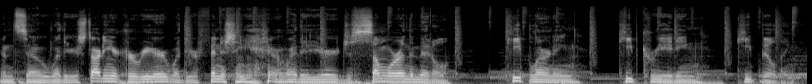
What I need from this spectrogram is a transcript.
And so, whether you're starting your career, whether you're finishing it, or whether you're just somewhere in the middle, keep learning, keep creating, keep building.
